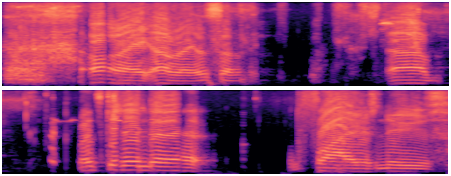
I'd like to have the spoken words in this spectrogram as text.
all right, all right. Let's stop. Um, let's get into Flyers news.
